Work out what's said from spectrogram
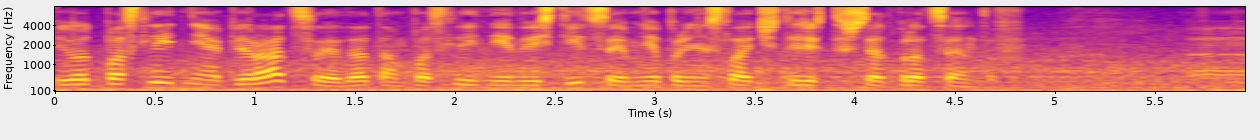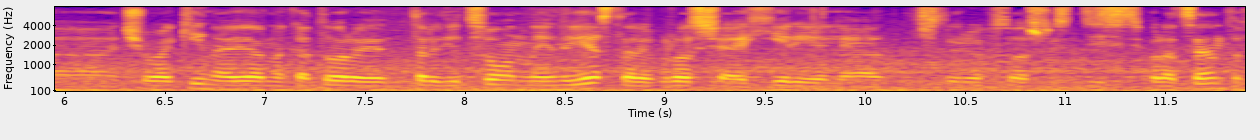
И вот последняя операция, да, там последняя инвестиция мне принесла 460%. Чуваки, наверное, которые традиционные инвесторы, просто охерели от 460%.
